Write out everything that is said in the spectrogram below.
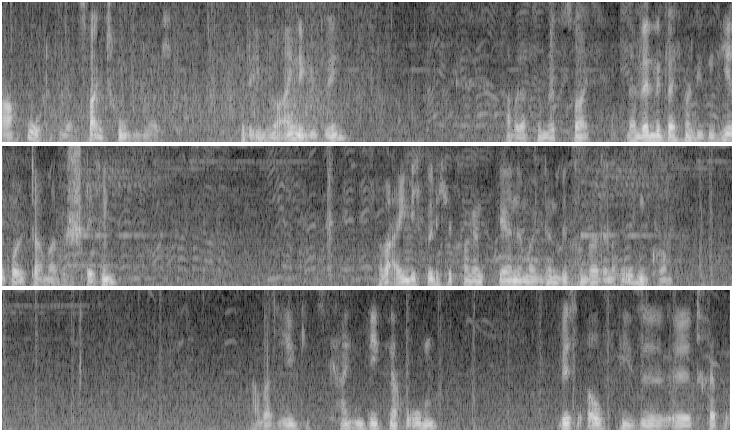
Ja, oh, da sind ja zwei Truhen gleich. Ich hätte eben nur eine gesehen. Aber dafür haben wir zwei. Dann werden wir gleich mal diesen Herold da mal bestechen. Aber eigentlich würde ich jetzt mal ganz gerne mal wieder ein bisschen weiter nach oben kommen. Aber hier gibt es keinen Weg nach oben. Bis auf diese äh, Treppe.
